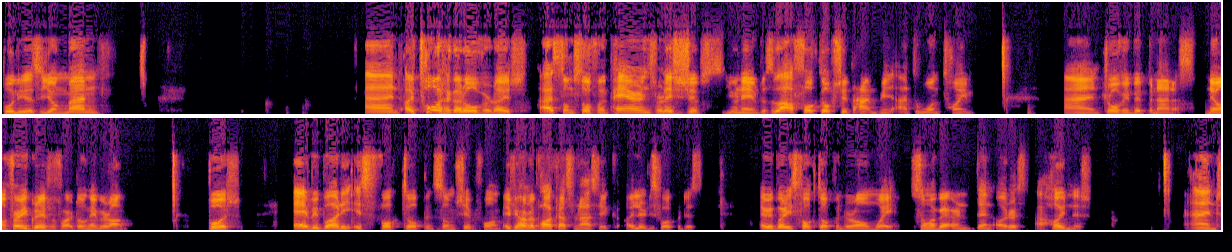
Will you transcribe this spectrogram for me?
bullied as a young man. And I thought I got over, right? I had some stuff with my parents, relationships, you name it. There's a lot of fucked up shit that happened to me at the one time and drove me a bit bananas. Now, I'm very grateful for it, don't get me wrong. But everybody is fucked up in some shape or form. If you heard my podcast from last week, I literally spoke with this. Everybody's fucked up in their own way. Some are better than others at hiding it. And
